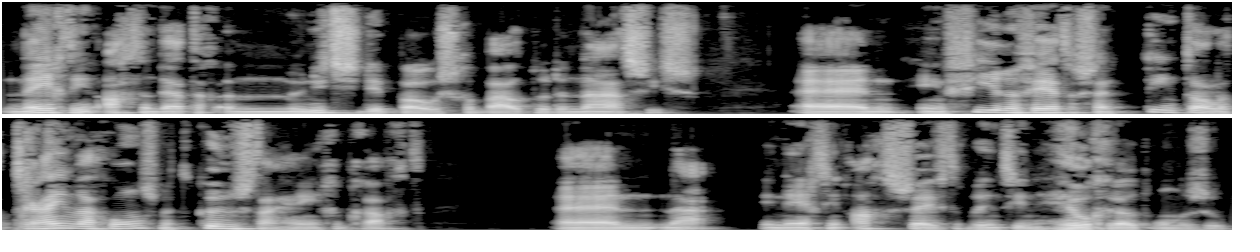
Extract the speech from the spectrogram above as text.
1938 een munitiedepot is gebouwd door de nazi's. En in 1944 zijn tientallen treinwagons met kunst daarheen gebracht. En nou, in 1978 begint hij een heel groot onderzoek.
